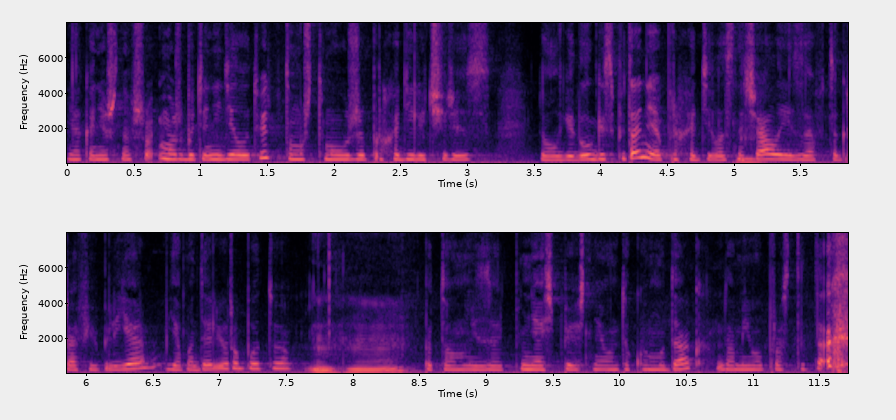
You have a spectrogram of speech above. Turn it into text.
Я, конечно, в шоке. Может быть, они делают вид, потому что мы уже проходили через долгие-долгие испытания. Я проходила сначала из-за фотографий в белье. Я моделью работаю. Мгм. Потом из-за... Меня есть песня «Он такой мудак», дам ему просто так.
